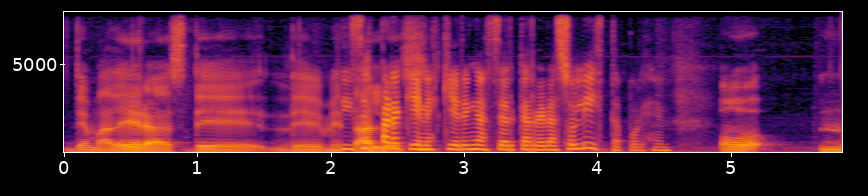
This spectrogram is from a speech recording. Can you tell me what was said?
de maderas, de, de metales. Dices para quienes quieren hacer carrera solista, por ejemplo. O mm,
